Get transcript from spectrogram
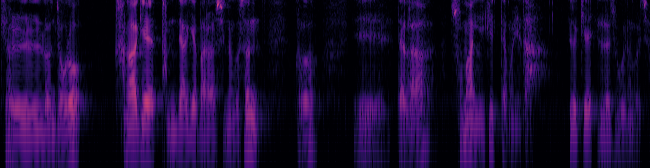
결론적으로 강하게 담대하게 말할 수 있는 것은 그 이, 내가 소망이 있기 때문이다. 이렇게 일러주고 있는 거죠.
